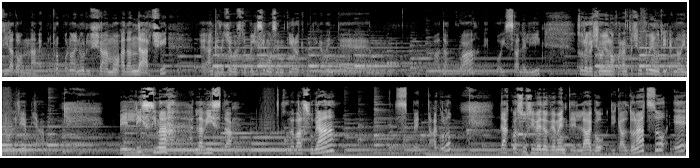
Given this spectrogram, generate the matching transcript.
Filadonna e purtroppo noi non riusciamo ad andarci, eh, anche se c'è questo bellissimo sentiero che praticamente um, va da qua e poi sale lì, solo che ci vogliono 45 minuti e noi non li abbiamo. Bellissima la vista sulla Valsugana, spettacolo da quassù si vede ovviamente il lago di Caldonazzo e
